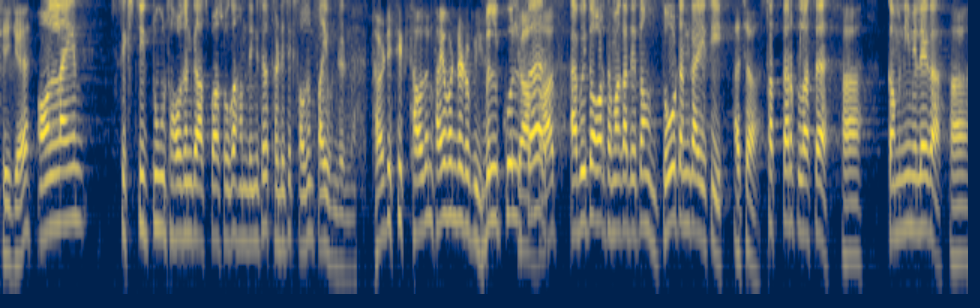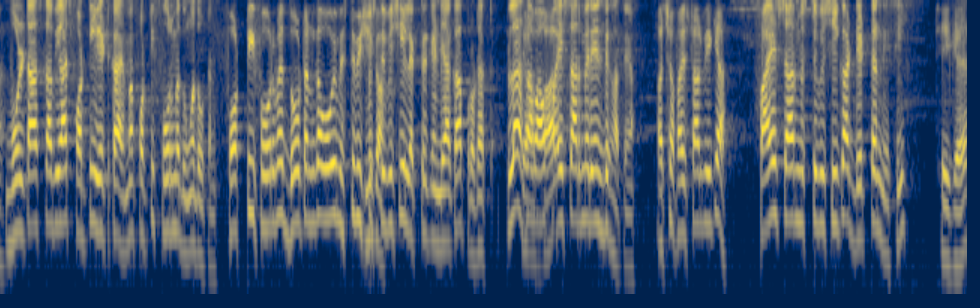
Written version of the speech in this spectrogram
ठीक है। ऑनलाइन सिक्सटी टू थाउज़ेंड के आसपास होगा हम देंगे फाइव हंड्रेड में। Thirty six thousand five hundred rupees बिल्कुल सर। अभी तो और धमाका देता हूँ दो टन का एसी अच्छा। सत्तर प्लस है। हाँ। कम नहीं मिलेगा। हाँ। वोल्टास का भी आज 48 का है मैं 44 में दूँगा दो टन। 44 में दो टन का वो भी मिस्त्री का? इलेक्ट्रिक इंडिया का प्रोडक्ट। प्लस अब आओ फाइव स्टार में रेंज दिखाते हैं। अच्छा फाइव स्टार भी क्या? फाइव स्टार मिस्ती का डेढ़ टन एसी। ठीक है।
